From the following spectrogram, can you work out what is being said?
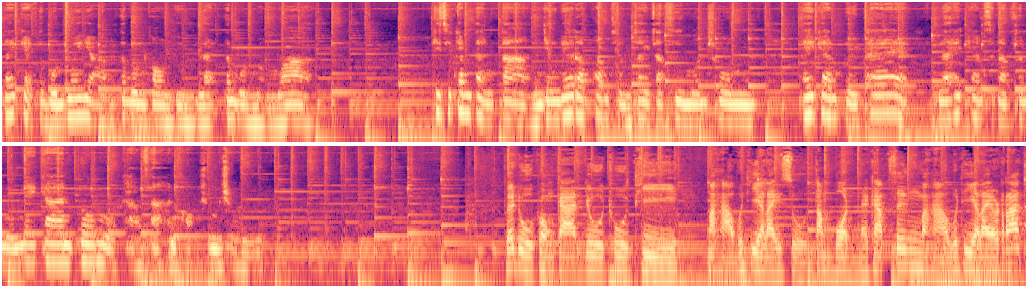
ได้แก่ตำบลห้วยยางตำบลกองดิน และตำบลหนองว่า กิจกรรมต่างๆ ยังได้รับความสนใจจากสื่อมวลชน ให้การเผยแพร่ และให้การสนับสนุนในการโปรโมทข่าวสารของชุมชน เพื่อดูโครงการ U2T มหาวิทยาลัยสู่ตำบลนะครับ ซึ่งมหาวิทยาลัยราช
